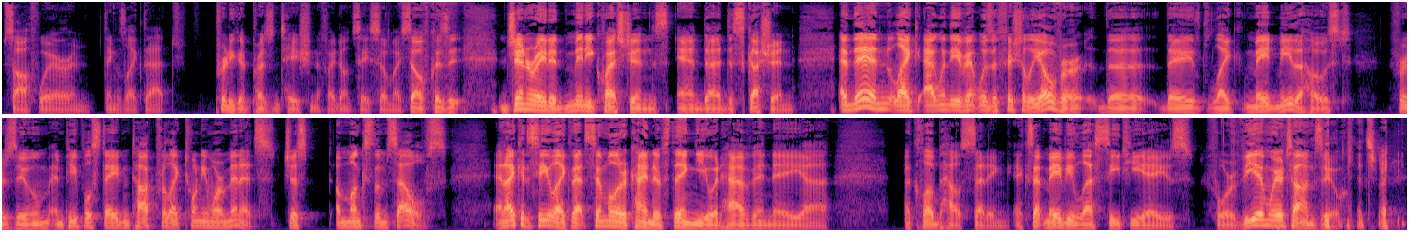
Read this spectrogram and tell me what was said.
software and things like that pretty good presentation, if I don't say so myself, because it generated many questions and uh, discussion and then like at, when the event was officially over, the they like made me the host for Zoom, and people stayed and talked for like twenty more minutes just amongst themselves. And I could see like that similar kind of thing you would have in a uh, a clubhouse setting, except maybe less CTAs for VMware Tanzu. That's right.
